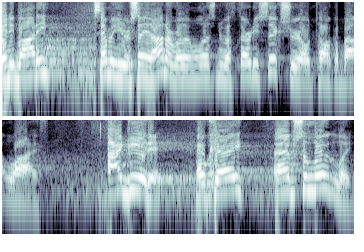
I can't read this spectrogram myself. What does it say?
Anybody? Some of you are saying, I don't really want to listen to a 36 year old talk about life. I get it, okay? Absolutely.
